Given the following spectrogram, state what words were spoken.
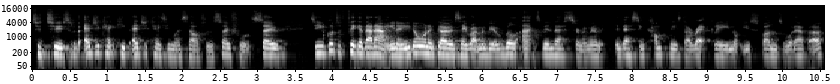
to to sort of educate, keep educating myself, and so forth. So, so you've got to figure that out. You know, you don't want to go and say, right, I'm going to be a real active investor, and I'm going to invest in companies directly, not use funds or whatever,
